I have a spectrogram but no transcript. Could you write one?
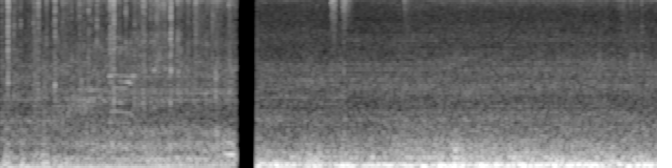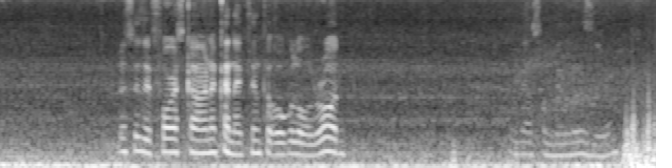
This is the Forest Corner connecting to Ogle Road. We got some buildings there.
